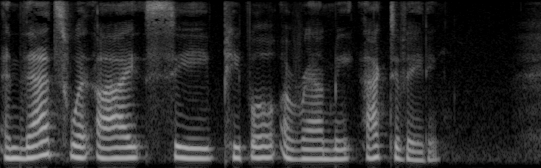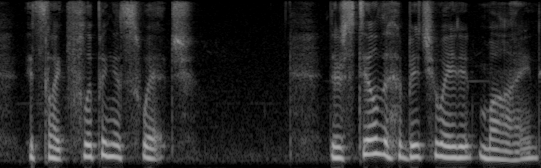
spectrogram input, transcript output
And that's what I see people around me activating. It's like flipping a switch. There's still the habituated mind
